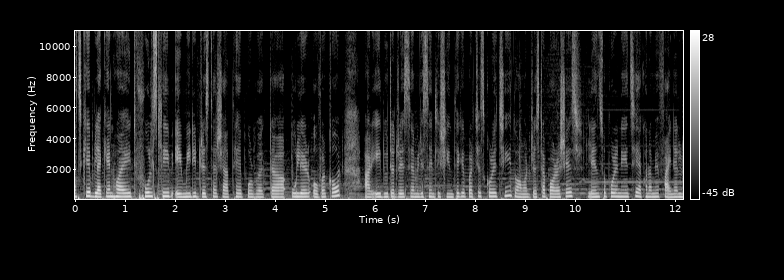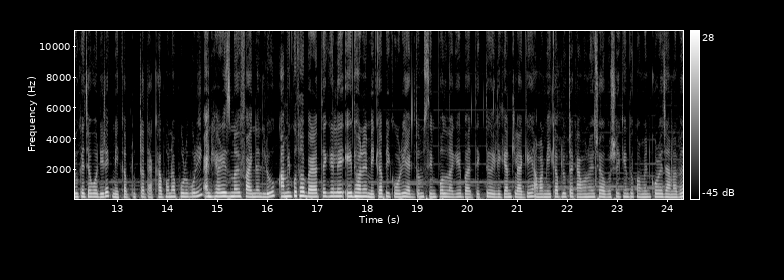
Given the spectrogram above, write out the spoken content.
আজকে black and white full sleeve এই মিডি ড্রেসটার সাথে পরবো একটা উলের ওভারকোট আর এই দুইটা ড্রেসে আমি রিসেন্টলি চীন থেকে পারচেস করেছি। তো আমার ড্রেসটা পরা শেষ লেন্সও পরে নিয়েছি। এখন আমি ফাইনাল লুকে যাব ডিরেক্ট মেকআপ লুকটা দেখাবো না পুরোপুরি। And here is my final look আমি কোথাও বেড়াতে গেলে এই ধরনের মেকআপই করি, একদম সিম্পল লাগে বাট দেখতেও এলিগ্যান্ট লাগে। আমার মেকআপ লুকটা কেমন হয়েছে অবশ্যই কিন্তু কমেন্ট করে জানাবে।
